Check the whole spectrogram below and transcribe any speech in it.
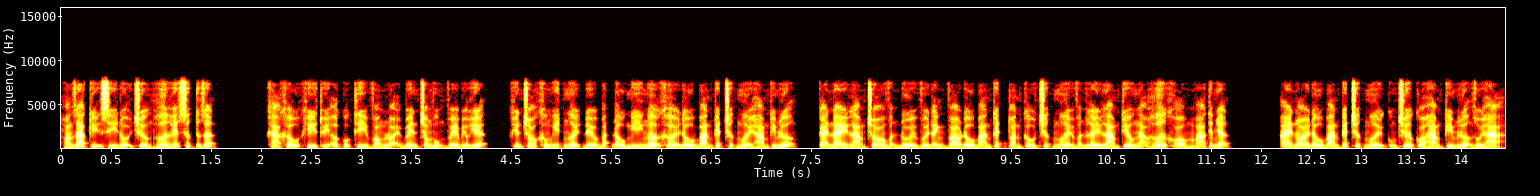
hoàng gia kỵ sĩ đội trưởng hơn hết sức tức giận. Khả khẩu khí thủy ở cuộc thi vòng loại bên trong vụng về biểu hiện khiến cho không ít người đều bắt đầu nghi ngờ khởi đấu bán kết trước mười hàm kim lượng, cái này làm cho vẫn đối với đánh vào đấu bán kết toàn cầu trước mười vẫn lấy làm kiêu ngạo hơi khó mà tiếp nhận. Ai nói đấu bán kết trước mười cũng chưa có hàm kim lượng rồi hả?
